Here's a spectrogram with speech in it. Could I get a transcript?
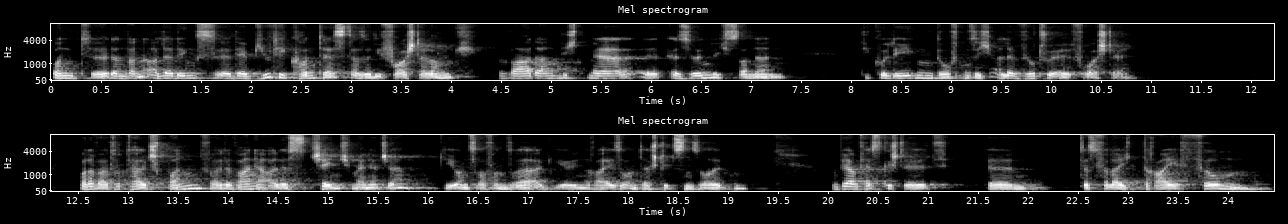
Und äh, dann war allerdings äh, der Beauty Contest, also die Vorstellung war dann nicht mehr äh, persönlich, sondern die Kollegen durften sich alle virtuell vorstellen. Und das war total spannend, weil da waren ja alles Change Manager, die uns auf unserer agilen Reise unterstützen sollten. Und wir haben festgestellt, äh, dass vielleicht drei Firmen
